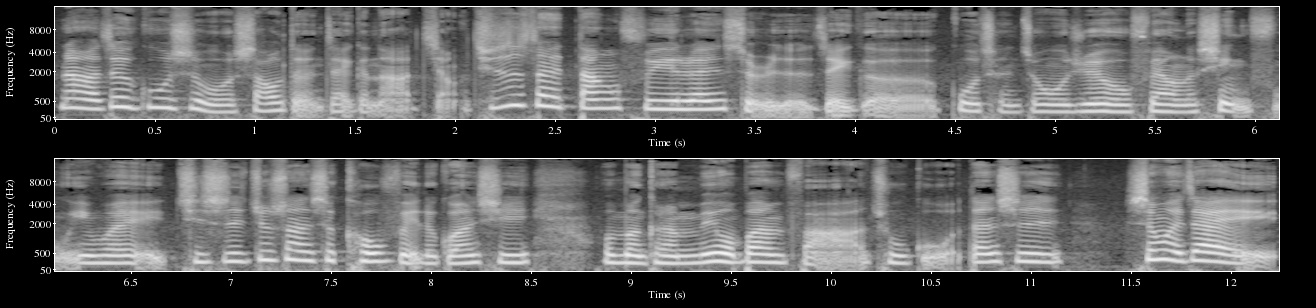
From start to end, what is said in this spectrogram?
那这个故事我稍等再跟大家讲。其实，在当 freelancer 的这个过程中，我觉得我非常的幸福，因为其实就算是 COVID 的关系，我们可能没有办法出国，但是。身为在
